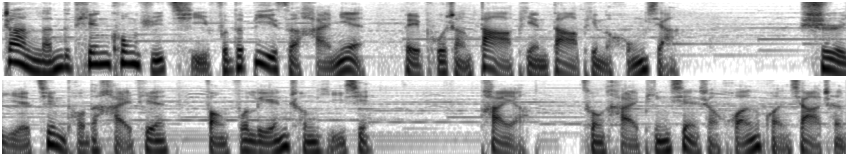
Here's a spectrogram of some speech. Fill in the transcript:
湛蓝的天空与起伏的碧色海面被铺上大片大片的红霞，视野尽头的海天仿佛连成一线。太阳从海平线上缓缓下沉，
